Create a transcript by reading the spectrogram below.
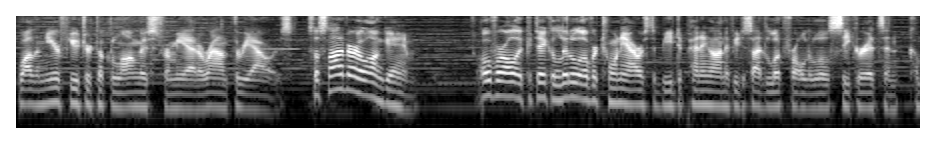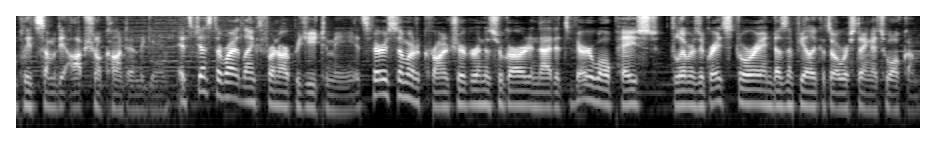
while the near future took the longest for me at around 3 hours. So it's not a very long game. Overall, it could take a little over 20 hours to beat depending on if you decide to look for all the little secrets and complete some of the optional content in the game. It's just the right length for an RPG to me. It's very similar to Chrono Trigger in this regard in that it's very well paced, delivers a great story, and doesn't feel like it's overstaying its welcome.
